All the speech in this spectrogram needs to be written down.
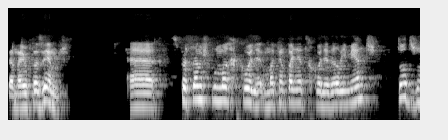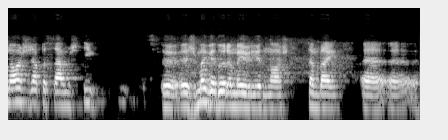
também o fazemos. Uh, se passamos por uma recolha, uma campanha de recolha de alimentos, todos nós já passamos e uh, a esmagadora maioria de nós também uh,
